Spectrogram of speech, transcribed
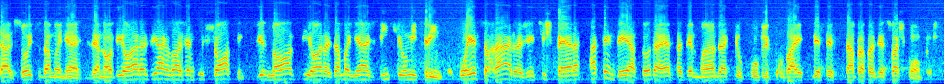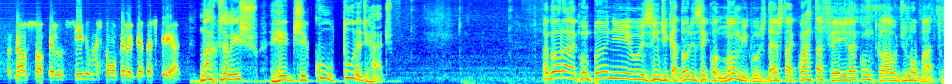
das 8 da manhã às 19 horas e as lojas do shopping de 9 horas da manhã às 21h30. Com esse horário, a gente espera atender a toda essa demanda que o público vai necessitar para fazer suas compras. Não só pelo Sírio, mas como pelo Dia das Crianças. Marcos Aleixo, Rede Cultura de Rádio. Agora acompanhe os indicadores econômicos desta quarta-feira com Cláudio Lobato.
